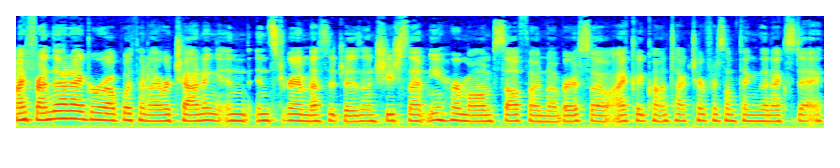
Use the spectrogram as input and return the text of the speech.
My friend that I grew up with and I were chatting in Instagram messages, and she sent me her mom's cell phone number so I could contact her for something the next day.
